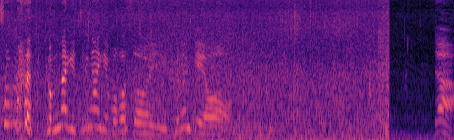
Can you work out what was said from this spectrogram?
손맛 겁나게 찡하게 먹었어. 이. 그런게요. 자,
